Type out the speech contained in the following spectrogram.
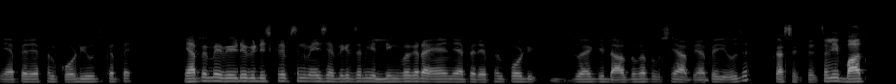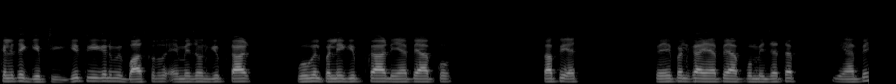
यहाँ पे रेफरल कोड यूज़ करते हैं यहाँ पे मैं वीडियो के डिस्क्रिप्शन में इस एप्लीकेशन की लिंक वगैरह एंड यहाँ पे रेफरल कोड जो है कि डाल दूँगा तो उसे आप यहाँ पे यूज़ कर सकते हैं। चलिए बात कर लेते हैं गिफ्ट की। गिफ्ट की अगर मैं बात करूँ तो Amazon gift card Google Play gift card यहाँ पे आपको काफ़ी पेपल का यहाँ पे आपको मिल जाता है। यहाँ पे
